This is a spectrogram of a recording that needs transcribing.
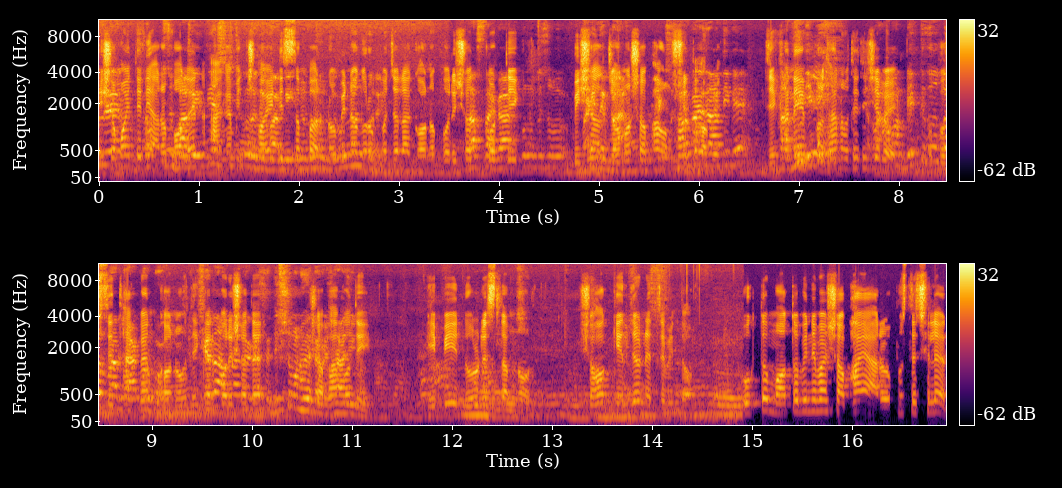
এই সময় তিনি আরও বলেন আগামী ছয় ডিসেম্বর নবীনগর উপজেলা গণপরিষদ কর্তৃক বিশাল জনসভা অনুষ্ঠিত হবে যেখানে প্রধান অতিথি হিসেবে উপস্থিত থাকবেন গণ অধিকার পরিষদের সভাপতি ভিপি নুরুল ইসলাম নূর সহ কেন্দ্রীয় নেতৃবৃন্দ। উক্ত মতবিনিময় সভায় আরও উপস্থিত ছিলেন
